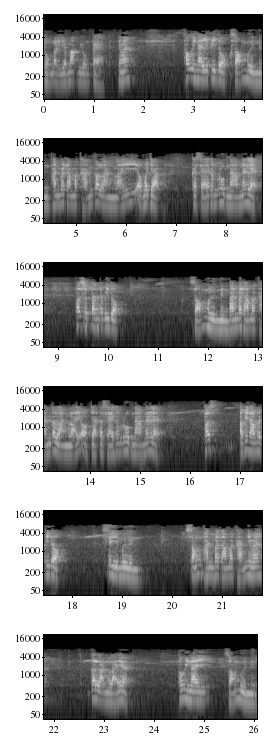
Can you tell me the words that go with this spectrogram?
ชงอริยมรรคมีองแปดใช่ไหมพระวินัยปิฎกสองหมื่นหนึ่งพันพระธรรมขันธ์ก็หลั่งไหลออกมาจากกระแสของรูปนามนั่นแหละ พระสุตตันตปิฎกสองหมื่นหนึ่งพันพระธรรมขันธ์ก็หลั่งไหลออกจากกระแสของรูปนามนั่นแหละ พระอภิธรรมปิฎกสี่หมื่นสองพันพระธรรมขันธ์ใช่ไหม ก็หลังไหลอะพระวินัยสองหมื่นหนึ่ง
